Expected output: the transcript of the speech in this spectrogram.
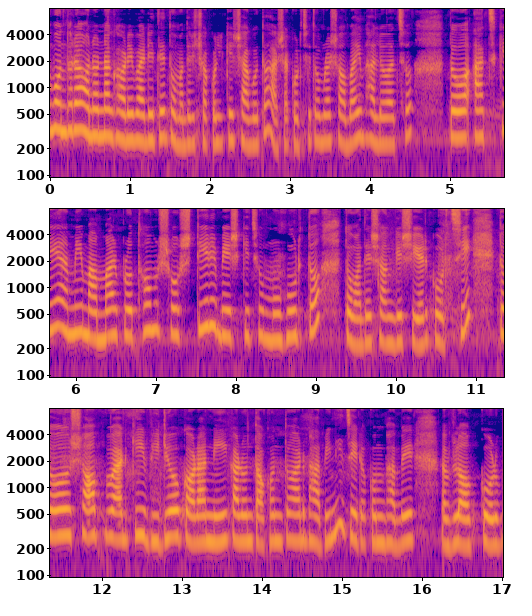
হ্যালো বন্ধুরা, অনন্যা ঘরে বাড়িতে তোমাদের সকলকে স্বাগত। আশা করছি তোমরা সবাই ভালো আছো। তো আজকে আমি মাম্মার প্রথম ষষ্ঠীর বেশ কিছু মুহূর্ত তোমাদের সঙ্গে শেয়ার করছি। তো সব আর কি ভিডিও করা নেই, কারণ তখন তো আর ভাবিনি যে এরকমভাবে ব্লগ করব,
